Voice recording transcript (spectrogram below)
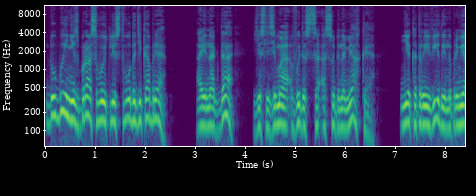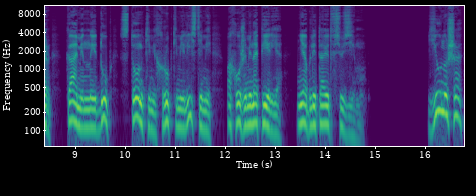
Дубы не сбрасывают листву до декабря, а иногда, если зима выдастся особенно мягкая, некоторые виды, например, каменный дуб с тонкими хрупкими листьями, похожими на перья, не облетают всю зиму. Юноша,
